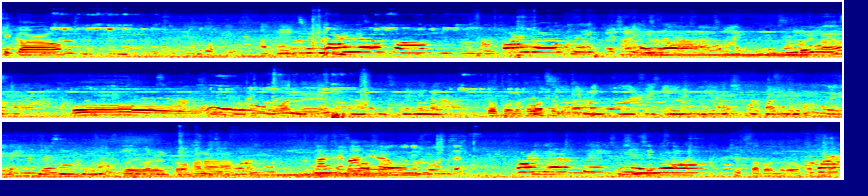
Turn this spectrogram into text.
걸. 뭐 있나요? 오, 고맙네. 또 돈을 고맙습니다. 또 이거를 또 하나 나 대만이랑 운이 좋은 듯? 14번으로 갑시다.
